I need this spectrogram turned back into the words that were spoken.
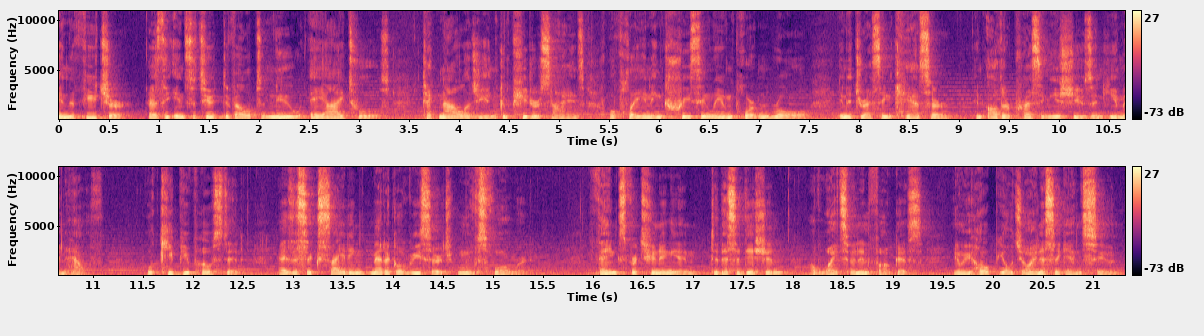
In the future, as the Institute develops new AI tools, technology and computer science will play an increasingly important role in addressing cancer and other pressing issues in human health. We'll keep you posted as this exciting medical research moves forward. Thanks for tuning in to this edition of Weizmann in Focus, and we hope you'll join us again soon.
